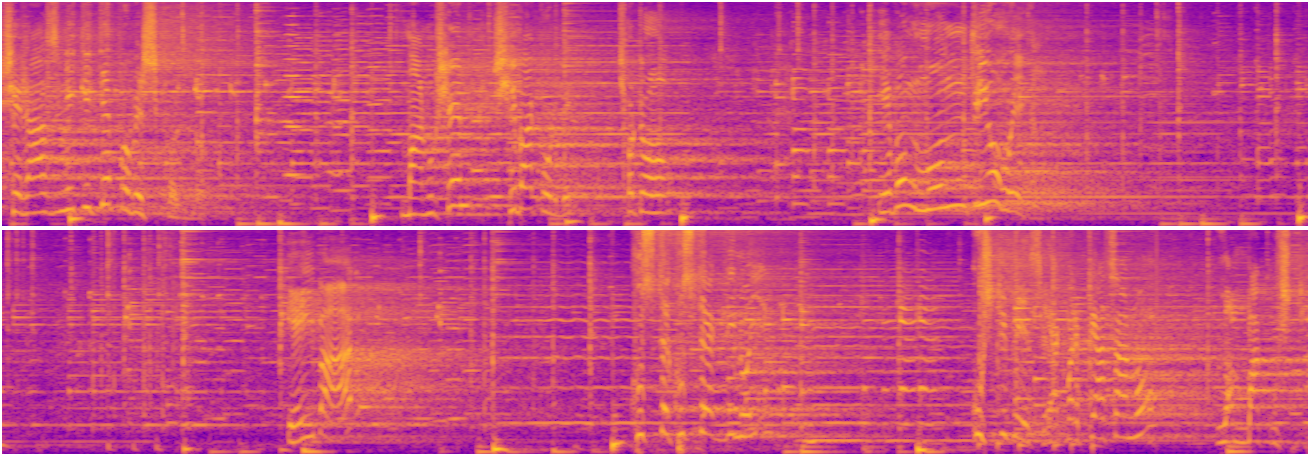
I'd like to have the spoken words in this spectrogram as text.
সে রাজনীতিতে প্রবেশ করল। মানুষের সেবা করবে, ছোট, এবং মন্ত্রীও হয়ে গেল। এইবার খুঁজতে খুঁজতে একদিন ওই কুষ্টি পেয়েছে। একবার পেঁচানো লম্বা কুষ্টি।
